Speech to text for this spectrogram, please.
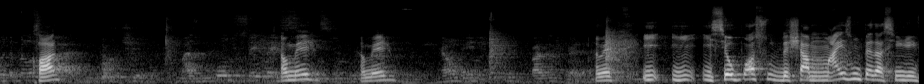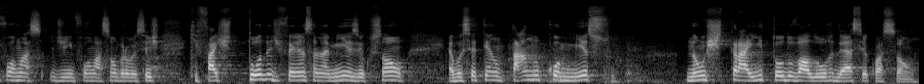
outra velocidade. Claro. outro tipo. Mas o conceito É o mesmo. É o mesmo. Realmente faz a diferença. E, e, e se eu posso deixar mais um pedacinho de, informa de informação para vocês que faz toda a diferença na minha execução, é você tentar no começo não extrair todo o valor dessa equação.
